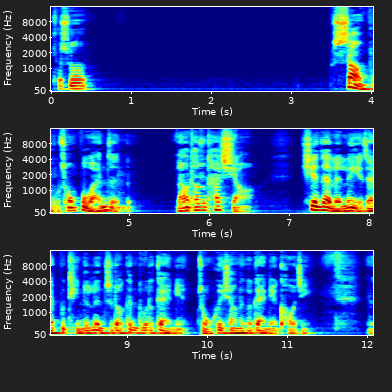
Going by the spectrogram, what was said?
他说，上补充不完整的，然后他说他想。现在人类也在不停的认知到更多的概念，总会向那个概念靠近。呃，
